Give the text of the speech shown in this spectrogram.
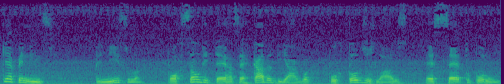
O que é península? Península, porção de terra cercada de água por todos os lados, exceto por um,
